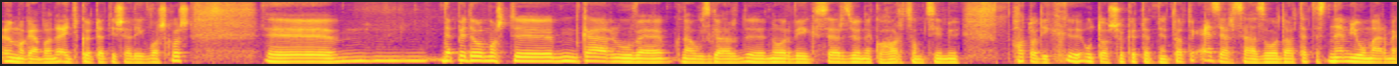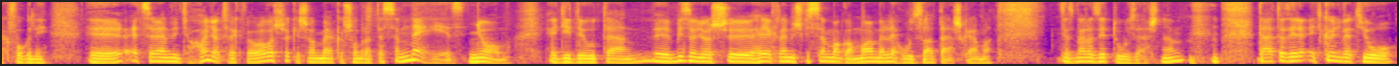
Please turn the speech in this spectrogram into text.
önmagában egy kötet is elég vaskos. De például most Karl Uwe Knausgaard, norvég szerzőnek a Harcom című hatodik utolsó kötetnél tartok, 1100 oldal, tehát ezt nem jó már megfogni. Egyszerűen így hanyatvekve olvasok, és a melkasomra teszem, nehéz, nyom egy idő után. Bizonyos helyekre nem is viszem magammal, mert lehúzza a táskámat. Ez már azért túlzás, nem? Tehát azért egy könyvet jó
